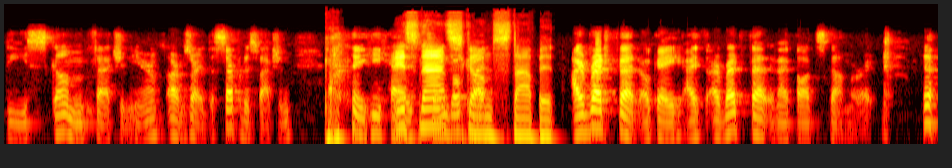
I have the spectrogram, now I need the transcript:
the Scum faction here. Or, I'm sorry, the Separatist faction. he has. It's not Jango Scum. Fett. Stop it. I read Fett. Okay, I, I read Fett and I thought Scum. All right.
